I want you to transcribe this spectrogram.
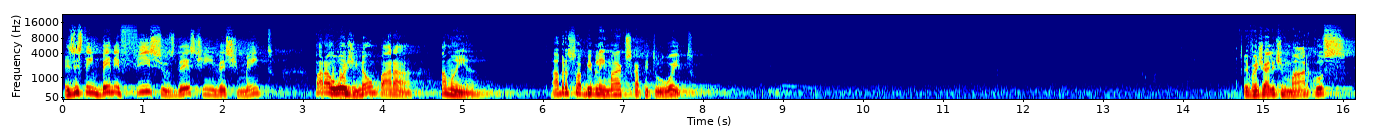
Existem benefícios deste investimento para hoje, não para amanhã. Abra sua Bíblia em Marcos capítulo 8. Evangelho de Marcos,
